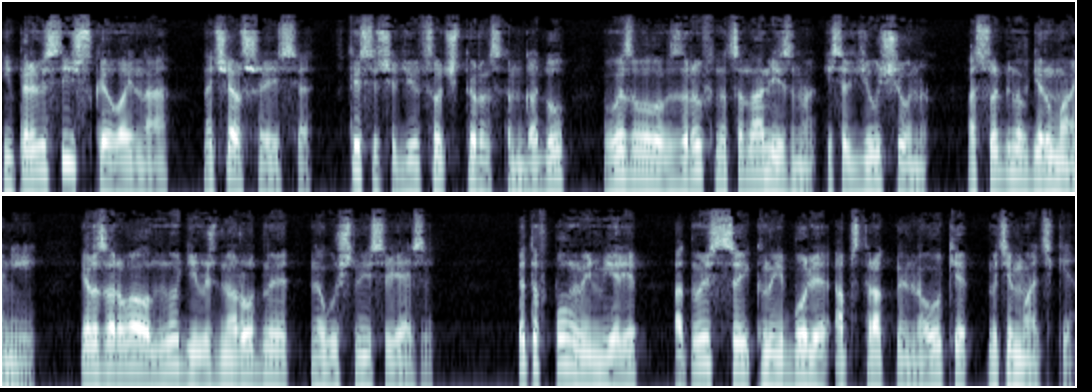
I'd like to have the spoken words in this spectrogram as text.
Империалистическая война, начавшаяся в 1914 году, вызвала взрыв национализма и среди ученых, особенно в Германии, и разорвала многие международные научные связи. Это в полной мере относится и к наиболее абстрактной науке – математике.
